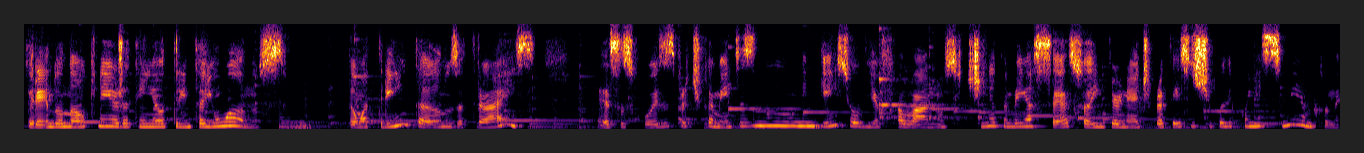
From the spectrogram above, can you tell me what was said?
Querendo ou não, que nem eu já tenho 31 anos. Então, há 30 anos atrás, essas coisas praticamente não, ninguém se ouvia falar, não se tinha também acesso à internet para ter esse tipo de conhecimento, né?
